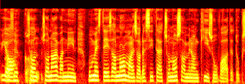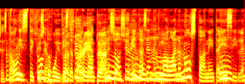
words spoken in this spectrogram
Joo, asiakkaan? se on, se on aivan niin. Mun mielestä ei saa normalisoida sitä, että sun osaaminen on kiisuvaatetuksesta. Mm. Oli sitten Se on kyse totta. huivista Se on tai syrjintää. tatua, niin se on syrjintää. Mm. Sen takia mä haluan aina nostaa niitä esille,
